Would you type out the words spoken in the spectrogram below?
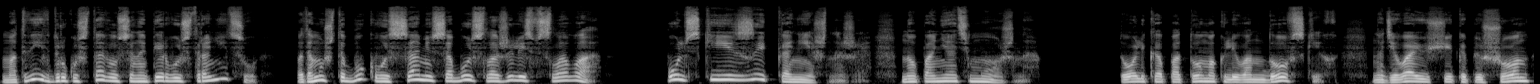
Матвей вдруг уставился на первую страницу, потому что буквы сами собой сложились в слова. Польский язык, конечно же, но понять можно. Только потомок Левандовских, надевающий капюшон,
